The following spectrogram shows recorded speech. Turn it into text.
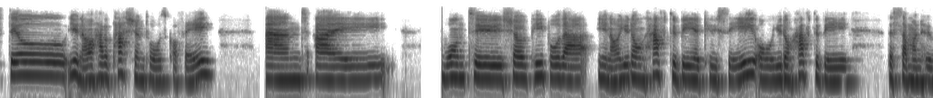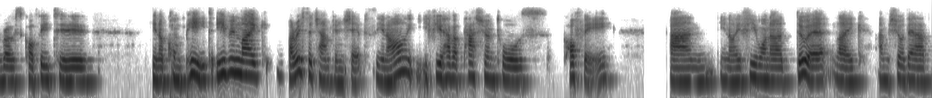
still, you know, have a passion towards coffee and I want to show people that, you know, you don't have to be a QC or you don't have to be the someone who roasts coffee to you know compete even like barista championships you know if you have a passion towards coffee and you know if you want to do it like i'm sure there are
